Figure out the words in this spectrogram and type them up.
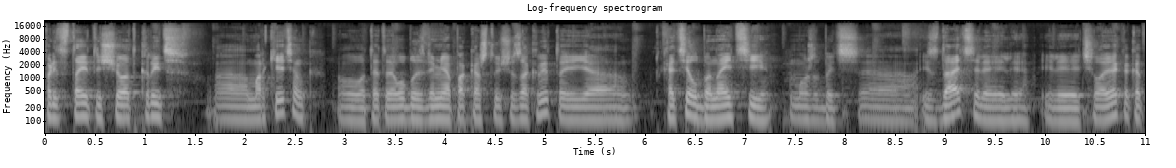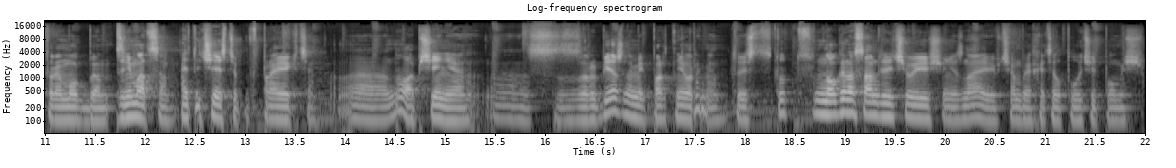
предстоит еще открыть э, маркетинг вот, эта область для меня пока что еще закрыта, и я хотел бы найти, может быть, э, издателя или, или человека, который мог бы заниматься этой частью в проекте. Э, ну, общение э, с зарубежными партнерами. То есть тут много, на самом деле, чего я еще не знаю и в чем бы я хотел получить помощь.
